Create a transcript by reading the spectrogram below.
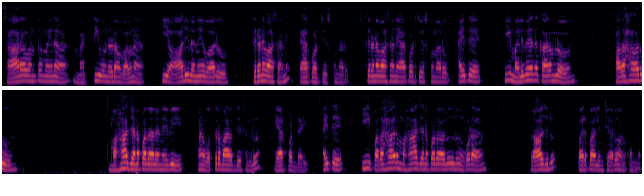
సారవంతమైన మట్టి ఉండడం వలన ఈ ఆర్యులు అనేవారు స్థిర నివాసాన్ని ఏర్పాటు చేసుకున్నారు. స్థిర నివాసాన్ని ఏర్పాటు చేసుకున్నారు. అయితే ఈ మలివేద కాలంలో పదహారు మహాజనపదాలు అనేవి మన ఉత్తర భారతదేశంలో ఏర్పడ్డాయి. అయితే ఈ పదహారు మహాజనపదాలను కూడా రాజులు పరిపాలించారు అనుకుందాం.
